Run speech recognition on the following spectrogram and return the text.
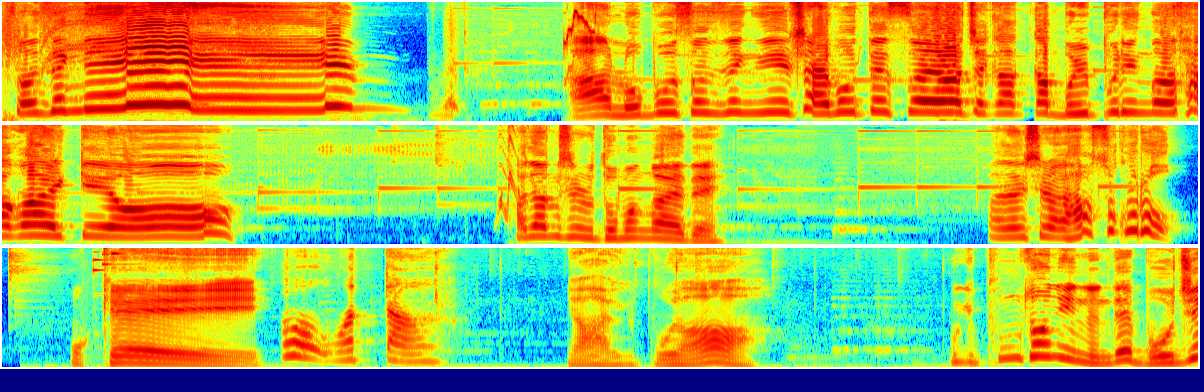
선생님 아 로봇 선생님 잘못했어요 제가 아까 물 뿌린 거 사과할게요 화장실로 도망가야 돼 화장실 하수구로 오케이 어 왔다. 야 이게 뭐야 여기 풍선이 있는데 뭐지?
